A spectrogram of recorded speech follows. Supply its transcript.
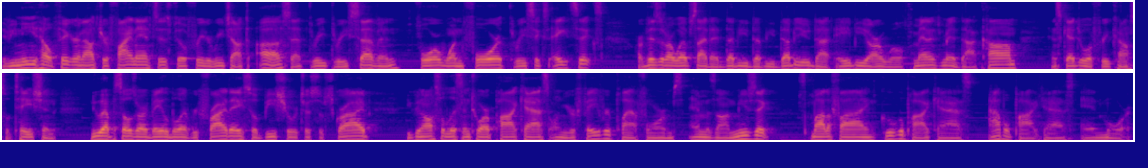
If you need help figuring out your finances, feel free to reach out to us at 337 414 3686 or visit our website at www.abrwealthmanagement.com and schedule a free consultation. New episodes are available every Friday, so be sure to subscribe. You can also listen to our podcast on your favorite platforms Amazon Music, Spotify, Google Podcasts, Apple Podcasts, and more.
